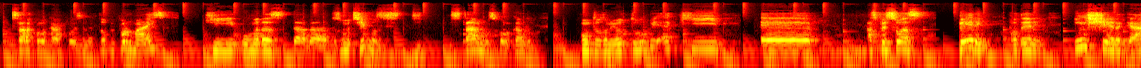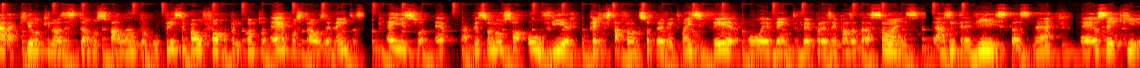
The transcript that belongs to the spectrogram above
começar a colocar coisa no YouTube, por mais que uma das da, da, dos motivos de estarmos colocando conteúdo no YouTube é que é, as pessoas verem, poderem enxergar aquilo que nós estamos falando, o principal foco por enquanto é mostrar os eventos, é isso, é a pessoa não só ouvir o que a gente está falando sobre o evento, mas ver o evento, ver, por exemplo, as atrações, as entrevistas, né? É, eu sei que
